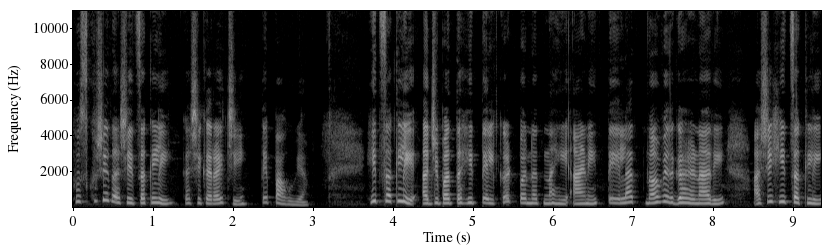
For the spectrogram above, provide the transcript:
खुसखुशीत अशी चकली कशी करायची ते पाहूया. ही चकली अजिबातही तेलकट बनत नाही आणि तेलात न विरघळणारी अशी ही चकली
